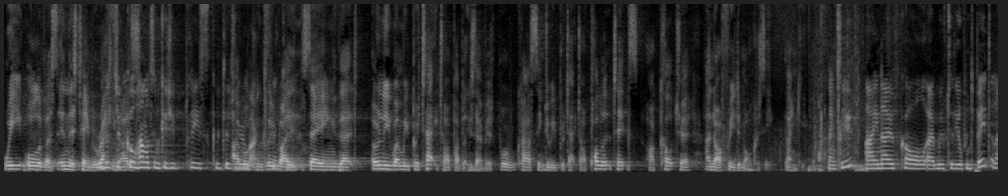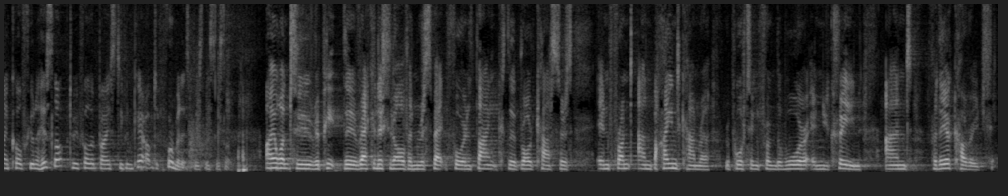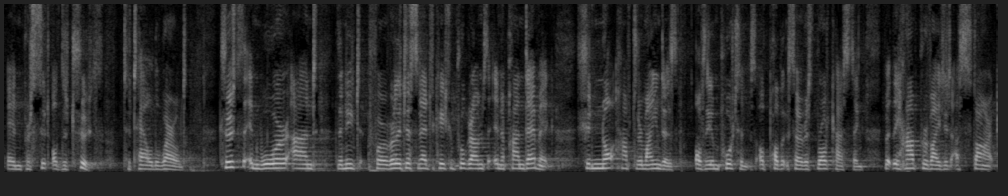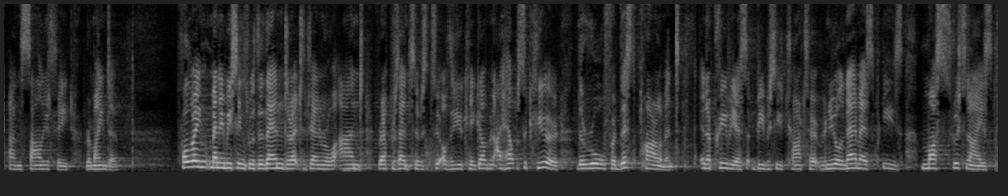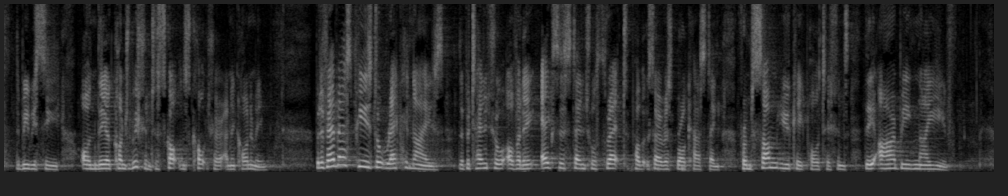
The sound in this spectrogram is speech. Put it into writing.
we, all of us in this chamber, Mr. recognise... Mr Cole-Hamilton, could you please conclude your remarks? I will conclude Thank by you. saying that only when we protect our public service broadcasting do we protect our politics, our culture and our free democracy. Thank you. Thank you. I now call, uh, move to the open debate and I call Fiona Hislop to be followed by Stephen Kerr. Up to four minutes, please, Ms Hislop. I want to repeat the recognition of and respect for and thank the broadcasters in front and behind camera reporting from the war in Ukraine and for their courage in pursuit of the truth to tell the world. Truth in war and the need for religious and education programmes in a pandemic should not have to remind us of the importance of public service broadcasting, but they have provided a stark and salutary reminder. Following many meetings with the then Director General and representatives to, of the UK Government, I helped secure the role for this Parliament in a previous BBC Charter renewal, and MSPs must scrutinise the BBC on their contribution to Scotland's culture and economy. But if MSPs don't recognise the potential of an existential threat to public service broadcasting from some UK politicians, they are being naive.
